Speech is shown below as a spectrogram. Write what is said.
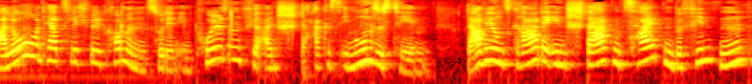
Hallo und herzlich willkommen zu den Impulsen für ein starkes Immunsystem. Da wir uns gerade in starken Zeiten befinden,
